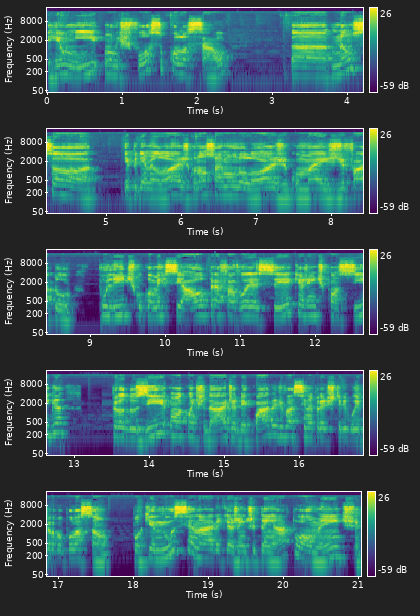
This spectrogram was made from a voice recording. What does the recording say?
reunir um esforço colossal, uh, não só epidemiológico, não só imunológico, mas de fato político, comercial, para favorecer que a gente consiga produzir uma quantidade adequada de vacina para distribuir para a população. Porque no cenário que a gente tem atualmente,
